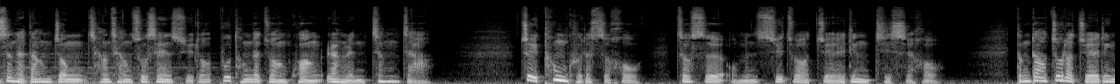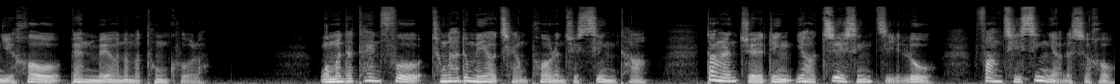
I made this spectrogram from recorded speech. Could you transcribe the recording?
生的当中，常常出现许多不同的状况，让人挣扎。最痛苦的时候，就是我们去做决定的时候。等到做了决定以后，便没有那么痛苦了。我们的天赋从来都没有强迫人去信他。当人决定要自行己路、放弃信仰的时候，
